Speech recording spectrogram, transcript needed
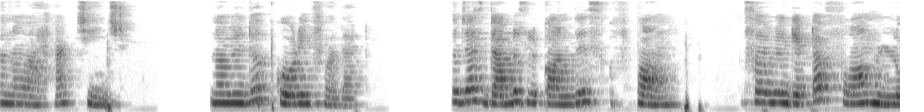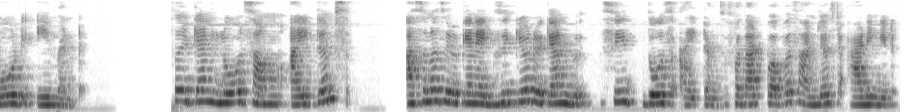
So now I had changed. Now we'll do coding for that. So just double click on this form. So we'll get a form load event. So you can load some items. As soon as you can execute, you can see those items. For that purpose, I'm just adding it.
